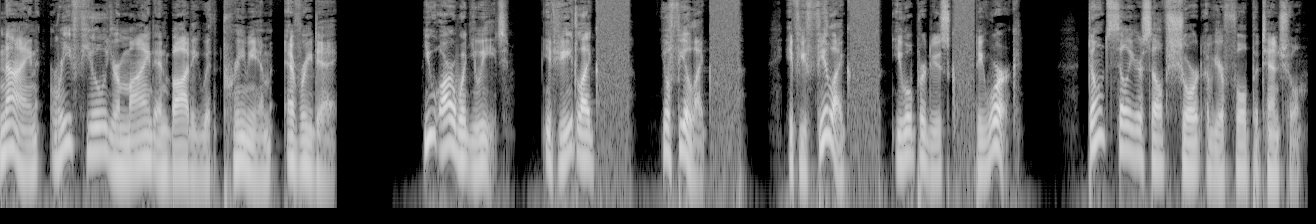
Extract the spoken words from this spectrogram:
9. Refuel your mind and body with premium every day. You are what you eat. If you eat like, you'll feel like. If you feel like, you will produce work. Don't sell yourself short of your full potential.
